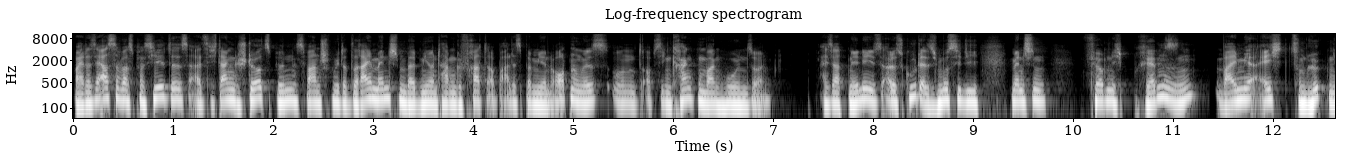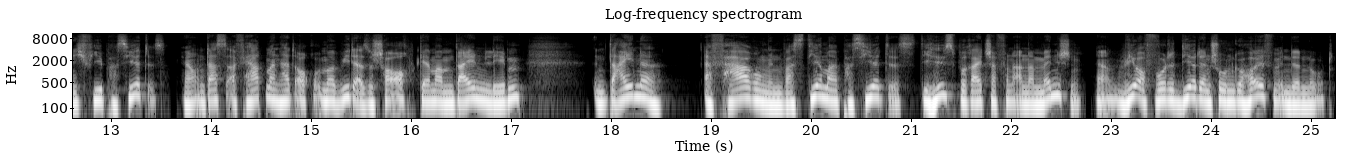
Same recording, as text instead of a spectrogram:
Weil das Erste, was passiert ist, als ich dann gestürzt bin, es waren schon wieder drei Menschen bei mir und haben gefragt, ob alles bei mir in Ordnung ist und ob sie einen Krankenwagen holen sollen. Ich sagte, nee, nee, ist alles gut. Also ich musste die Menschen förmlich bremsen, weil mir echt zum Glück nicht viel passiert ist. Ja, und das erfährt man halt auch immer wieder. Also schau auch gerne mal in deinem Leben, in deine Erfahrungen, was dir mal passiert ist, die Hilfsbereitschaft von anderen Menschen. Ja, wie oft wurde dir denn schon geholfen in der Not?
